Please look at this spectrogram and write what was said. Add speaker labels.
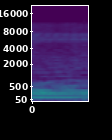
Speaker 1: you.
